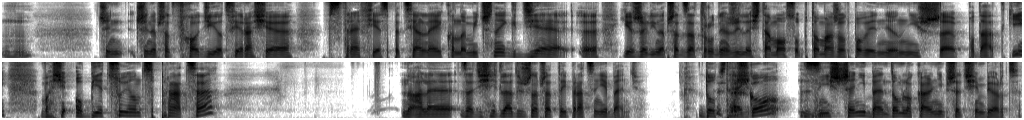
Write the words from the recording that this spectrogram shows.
mhm. Czyli, czyli na przykład wchodzi i otwiera się w strefie specjalnej ekonomicznej, gdzie e, jeżeli na przykład zatrudniasz ileś tam osób, to masz odpowiednio niższe podatki, właśnie obiecując pracę, no ale za 10 lat już na przykład tej pracy nie będzie. Do tego też... Zniszczeni będą lokalni przedsiębiorcy.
